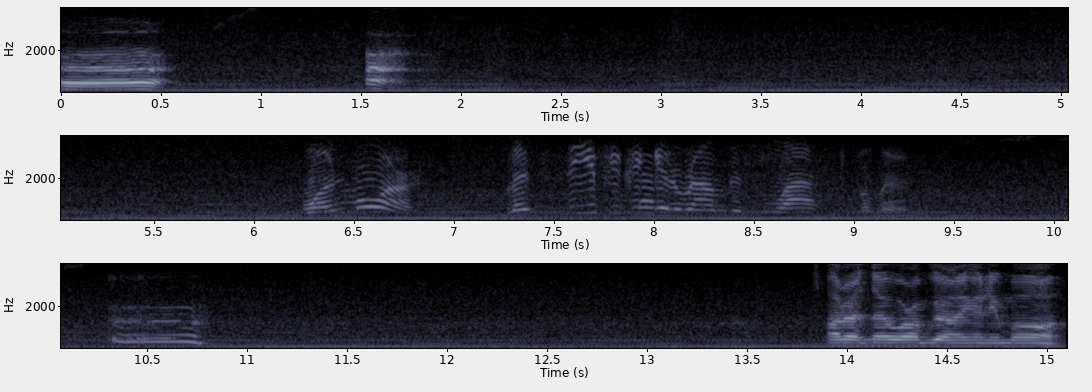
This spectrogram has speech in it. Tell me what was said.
Uh, uh. One more. Let's see if you can get around this last balloon. Uh. I don't know where I'm going anymore.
